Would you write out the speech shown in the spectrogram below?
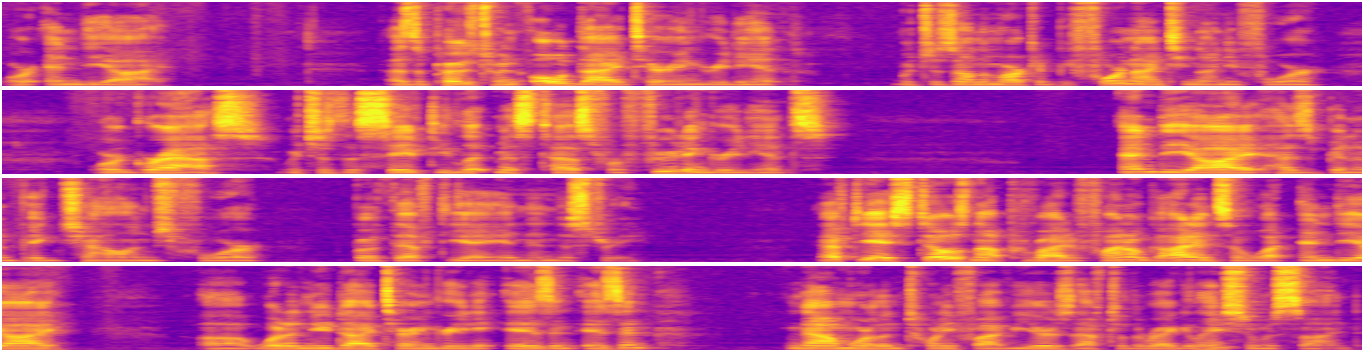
or NDI, as opposed to an old dietary ingredient, which is on the market before 1994, or GRAS, which is the safety litmus test for food ingredients. NDI has been a big challenge for both FDA and industry. FDA still has not provided final guidance on what NDI, uh, what a new dietary ingredient is and isn't, now more than 25 years after the regulation was signed.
